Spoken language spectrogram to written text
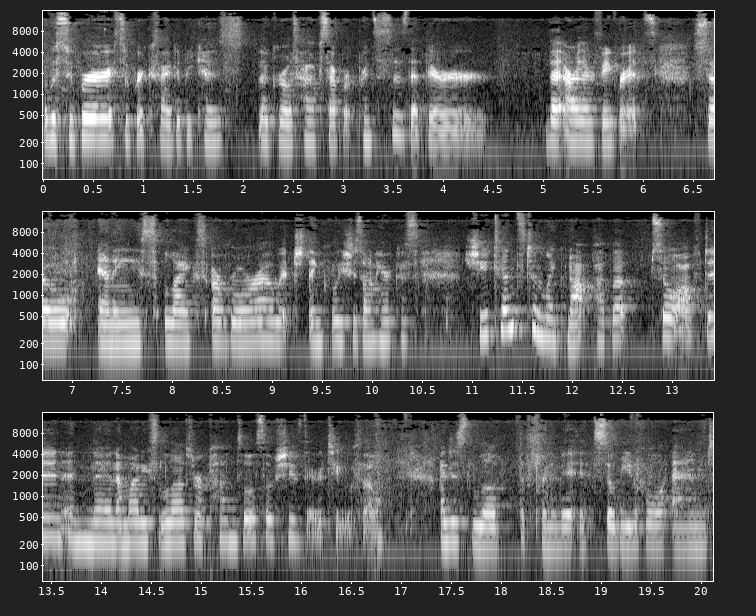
I was super, super excited because the girls have separate princesses that they're that are their favorites. So Annie's likes Aurora, which thankfully she's on here because she tends to like not pop up so often. And then Amaris loves Rapunzel, so she's there too. So I just love the print of it. It's so beautiful and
